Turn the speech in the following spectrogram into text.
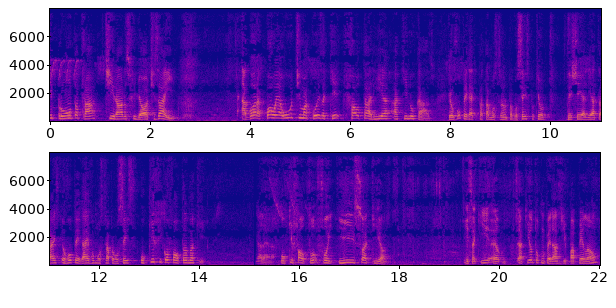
e pronta para tirar os filhotes aí. Agora, qual é a última coisa que faltaria aqui no caso? Eu vou pegar aqui para estar tá mostrando para vocês, porque eu deixei ali atrás. Eu vou pegar e vou mostrar para vocês o que ficou faltando aqui. Galera, o que faltou foi isso aqui, ó. Isso aqui, aqui eu tô com um pedaço de papelão,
